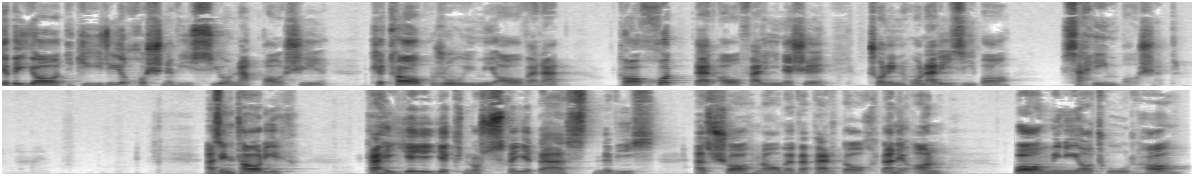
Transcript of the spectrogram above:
که به یادگیری خوشنویسی و نقاشی کتاب روی می آورد تا خود در آفرینش چون این هنری زیبا سهیم باشد. از این تاریخ تهیه یک نسخه دست نویس از شاهنامه و پرداختن آن با مینیاتورها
